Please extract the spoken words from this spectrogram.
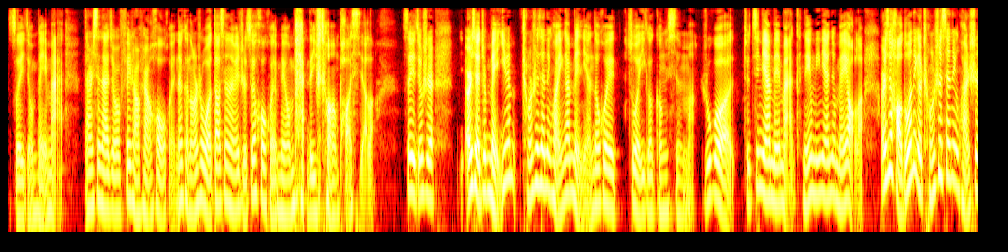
所以就没买。但是现在就非常非常后悔，那可能是我到现在为止最后悔没有 买的一双跑鞋了。所以就是，而且就每因为城市限定款应该每年都会做一个更新嘛，如果就今年没买，肯定明年就没有了。而且好多那个城市限定款是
